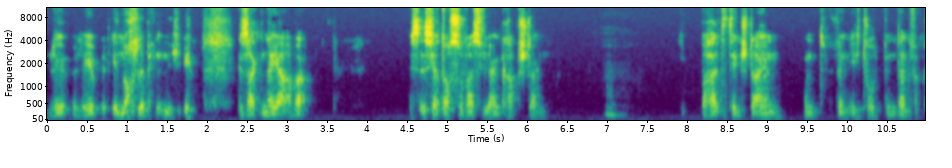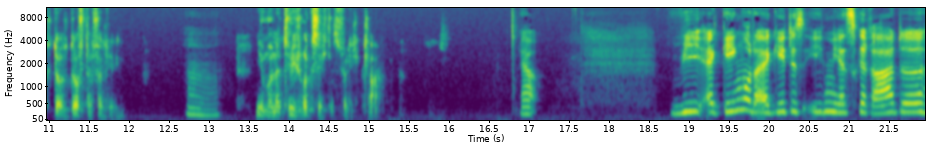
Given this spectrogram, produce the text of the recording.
lebt, noch lebendig gesagt, naja, aber es ist ja doch sowas wie ein Grabstein. Mhm. Behaltet den Stein und wenn ich tot bin, dann dürft ihr verlegen. Mhm. Nehmen wir natürlich Rücksicht, ist völlig klar. Ja. Wie erging oder ergeht es Ihnen jetzt gerade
